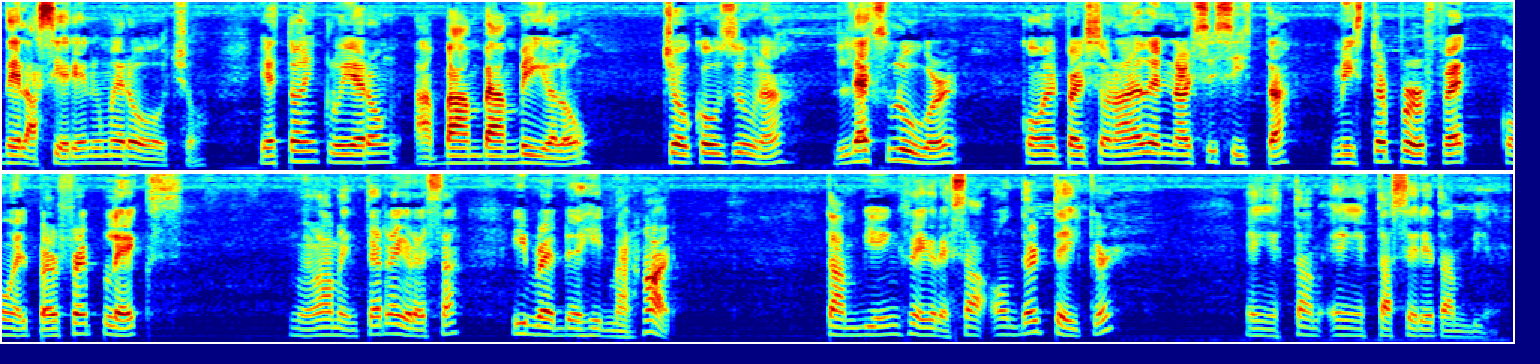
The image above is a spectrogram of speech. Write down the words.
de la serie número 8 y estos incluyeron a Bam Bam Bigelow, Kozuna, Lex Luger con el personaje del narcisista, Mr. Perfect con el Perfect Plex, nuevamente regresa, y Bret the Hitman Hart. También regresa Undertaker en esta, en esta serie también.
